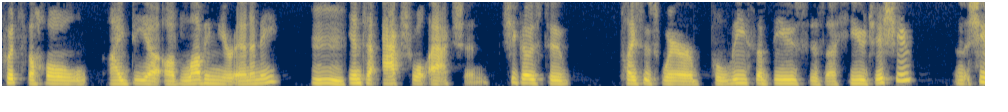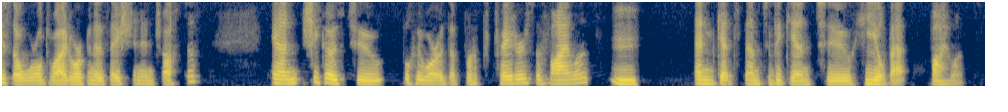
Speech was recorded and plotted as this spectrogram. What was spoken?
puts the whole idea of loving your enemy mm. into actual action. She goes to places where police abuse is a huge issue. And she's a worldwide organization in justice. And she goes to people who are the perpetrators of violence mm. And gets them to begin to heal that violence.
